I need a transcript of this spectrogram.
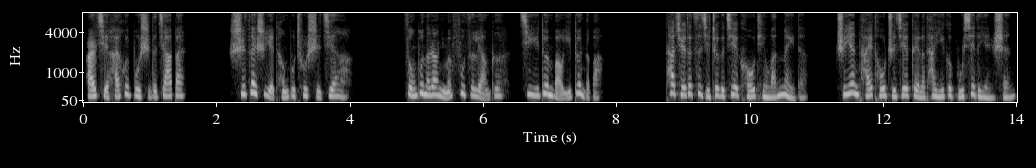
而且还会不时的加班，实在是也腾不出时间啊。总不能让你们父子两个饥一顿饱一顿的吧？他觉得自己这个借口挺完美的。迟燕抬头，直接给了他一个不屑的眼神，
